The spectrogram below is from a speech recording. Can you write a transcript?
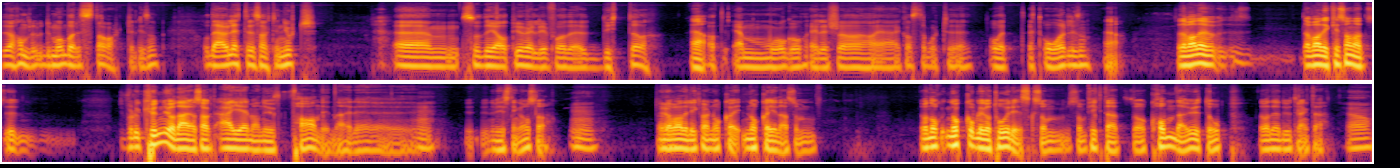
du, handler, du må bare starte, liksom. Og det er jo lettere sagt enn gjort. Um, så det hjalp jo veldig å få det dyttet, da. Ja. At jeg må gå, ellers så har jeg kasta bort et, et år, liksom. Så det var det, da var det ikke sånn at For du kunne jo der ha sagt 'jeg gir meg nå faen' i den der eh, Mm. undervisninga også. Mm. Men Ja. da var det likevel noe, noe i deg som Det var noe, noe obligatorisk som, som fikk deg til å komme deg ut og opp. Det var det du trengte. Ja,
